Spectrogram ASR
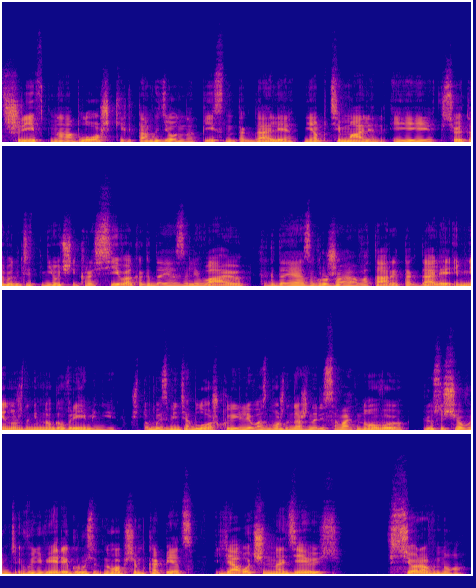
шрифт на обложке, там, где он написан и так далее, не оптимален. И все это выглядит не очень красиво, когда я заливаю, когда я загружаю аватары и так далее. И мне нужно немного времени, чтобы изменить обложку или, возможно, даже нарисовать новую. Плюс еще в универе грузит. Ну, в общем, капец. Я очень надеюсь, все равно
